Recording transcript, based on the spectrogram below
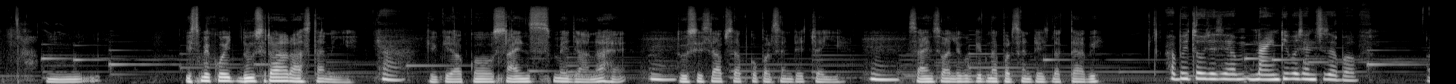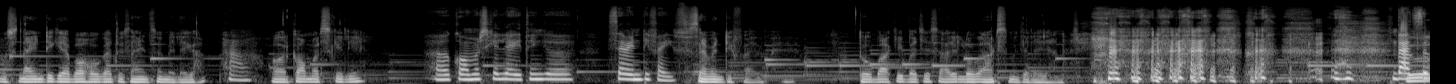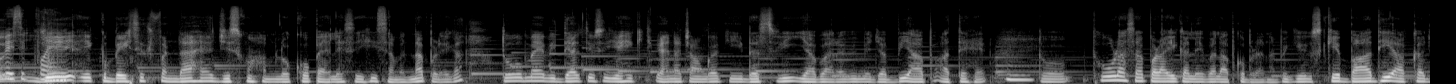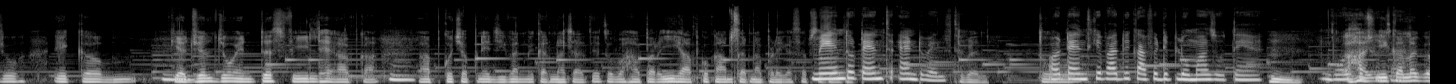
इसमें कोई दूसरा रास्ता नहीं है हाँ। क्योंकि आपको साइंस में जाना है हम्म। तो उस हिसाब से आपको परसेंटेज चाहिए। हम्म। साइंस वाले को कितना परसेंटेज लगता है अभी? अभी तो जैसे हम नाइन्टी परसेंट से अबव उस नाइन्टी के अबव होगा तो साइंस में मिलेगा। हाँ। और कॉमर्स के लिए? कॉमर्स uh, के लिए I think seventy five seventy five है। तो बाकी बचे सारे लोग आर्ट्स में चले जाना। तो ये एक बेसिक फंडा है जिसको हम लोग को पहले से ही समझना पड़ेगा तो मैं विद्यार्थियों से यही कहना चाहूँगा कि दसवीं या बारहवीं में जब भी आप आते हैं हम्म। तो थोड़ा सा पढ़ाई का लेवल आपको बढ़ाना पड़ेगा उसके बाद ही आपका जो एक कैजुअल हम्म। जो इंटरेस्ट फ़ील्ड है आपका हम्म। आप कुछ अपने जीवन में करना चाहते हैं तो वहाँ पर ही आपको काम करना पड़ेगा सबसे मेन तो टेंथ एंड ट्वेल्थ ट्वेल्थ तो और टेंथ के बाद भी काफ़ी डिप्लोमाज होते हैं हम्म। हाँ एक अलग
